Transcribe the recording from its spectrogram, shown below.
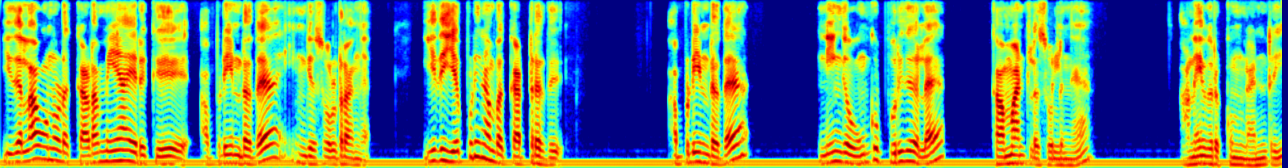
இதெல்லாம் உன்னோட கடமையாக இருக்குது அப்படின்றத இங்கே சொல்கிறாங்க இது எப்படி நம்ம கட்டுறது? அப்படின்றத நீங்கள் உங்கள் புரிதலை கமெண்ட்டில் சொல்லுங்கள் அனைவருக்கும் நன்றி.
